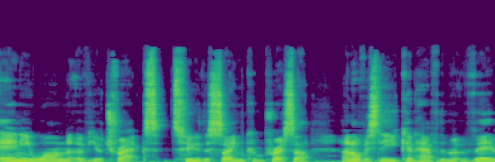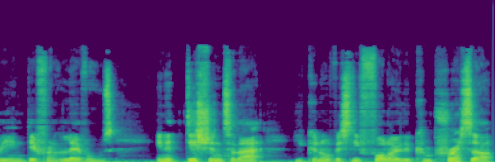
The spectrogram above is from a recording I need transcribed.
any one of your tracks to the same compressor, and obviously you can have them at varying different levels. In addition to that, you can obviously follow the compressor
